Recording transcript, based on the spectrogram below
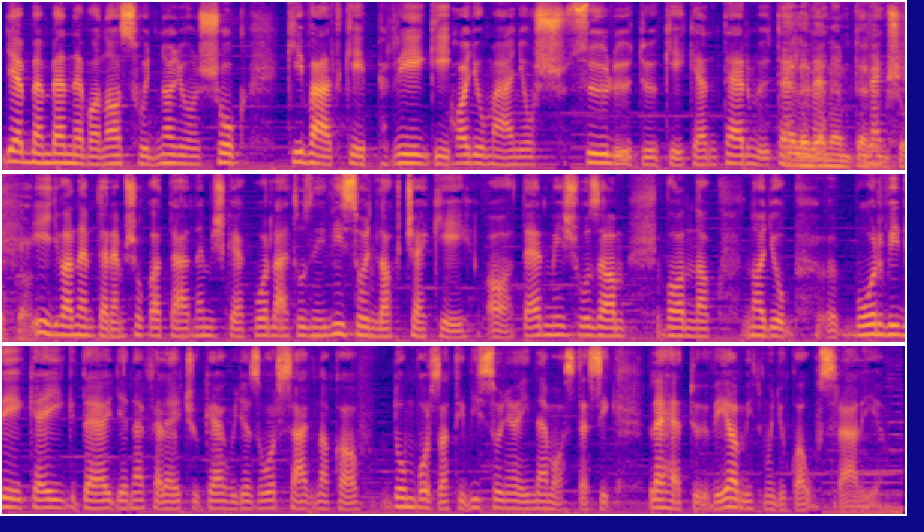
Ugye ebben benne van az, hogy nagyon sok kivált kép régi, hagyományos szőlőtőkéken termőterület. Eleve nem terem sokat. Így van, nem terem sokat, tehát nem is kell korlátozni, viszonylag csekély a terméshozam, vannak nagyobb borvidékeik, de ugye ne felejtsük el, hogy az országnak a domborzati viszonyai nem azt teszik lehetővé, amit mondjuk Ausztrália.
